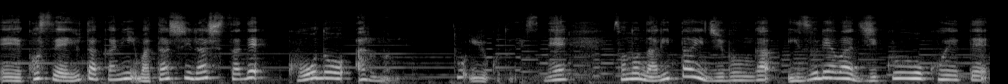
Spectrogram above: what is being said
え個性豊かに私らしさで行動あるのみということですね。そのなりたい自分がいずれは時空を超えて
